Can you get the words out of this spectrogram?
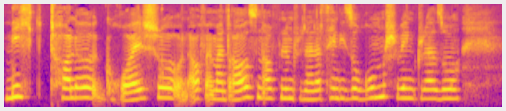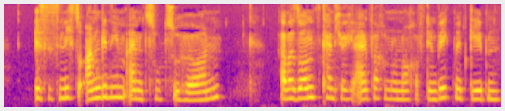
nicht tolle Geräusche. Und auch wenn man draußen aufnimmt und dann das Handy so rumschwingt oder so, ist es nicht so angenehm, einem zuzuhören. Aber sonst kann ich euch einfach nur noch auf den Weg mitgeben.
